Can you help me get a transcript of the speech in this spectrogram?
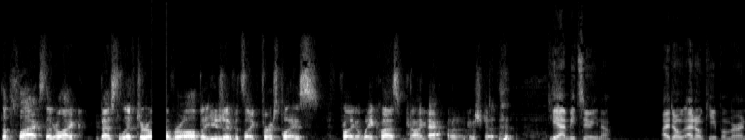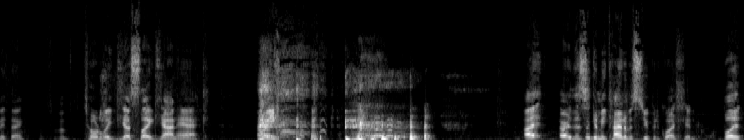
the plaques that are like best lifter overall, but usually if it's like first place for like a weight class, I'm kind of like, ah, I don't give a shit. Yeah, me too. You know, I don't. I don't keep them or anything. Totally just like John Haack. About you? I. All right, this is gonna be kind of a stupid question, but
